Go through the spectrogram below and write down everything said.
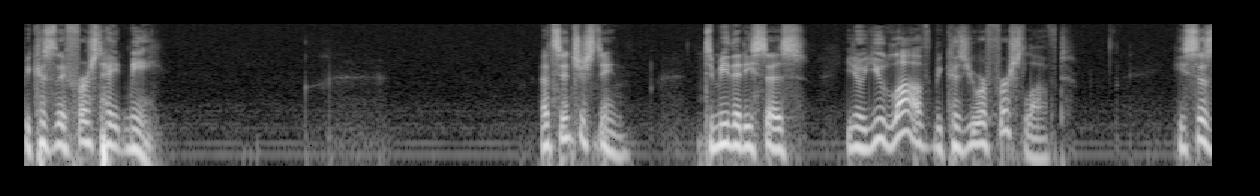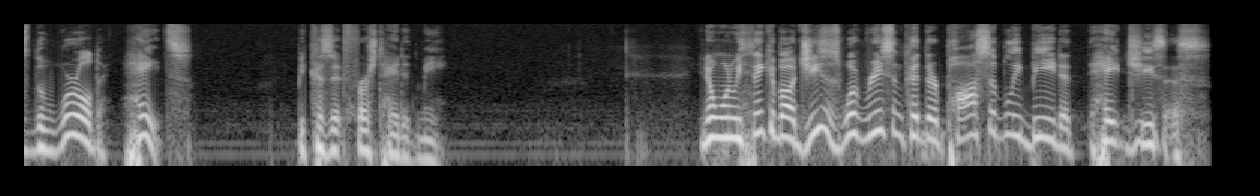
because they first hate me. That's interesting to me that he says, you know, you love because you were first loved. He says, the world hates because it first hated me. You know, when we think about Jesus, what reason could there possibly be to hate Jesus?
